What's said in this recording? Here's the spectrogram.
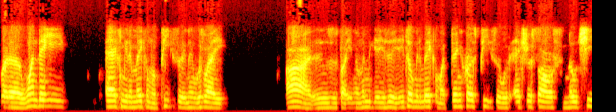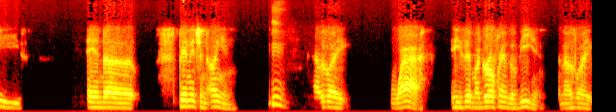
But uh, one day he asked me to make him a pizza, and it was like odd. It was just like, you know, let me get. He told me to make him a thin crust pizza with extra sauce, no cheese, and uh, spinach and onion. Mm. I was like, why? he said my girlfriend's a vegan, and I was like,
